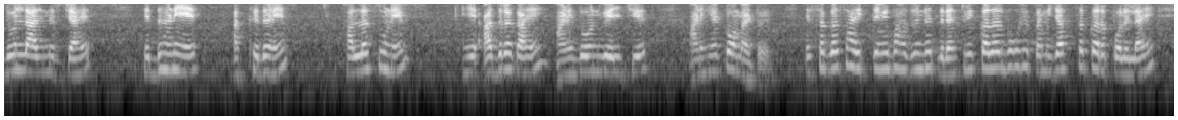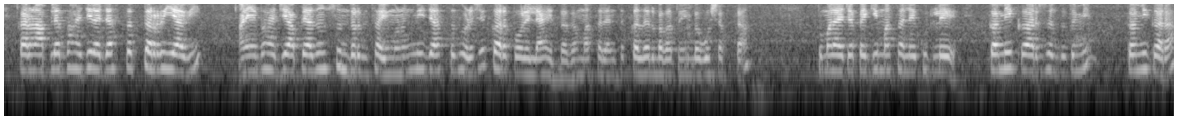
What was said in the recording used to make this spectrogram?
दोन लाल मिरच्या आहेत. हे धणे आहेत अख्खे धणे. हा लसूण आहे हे अद्रक आहे आणि दोन वेलची आहेत आणि हे टोमॅटो आहे. हे सगळं साहित्य मी भाजून घेतलेलं आहे आणि तुम्ही कलर बघू शकता मी जास्त करपवलेला आहे. कारण आपल्या भाजीला जास्त तर्री यावी आणि भाजी आपली अजून सुंदर दिसावी म्हणून मी जास्त थोडेसे करपवलेले आहेत बघा. मसाल्यांचा कलर बघा तुम्ही बघू शकता. तुम्हाला याच्यापैकी मसाले कुठले कमी कर असेल तर तुम्ही कमी करा.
